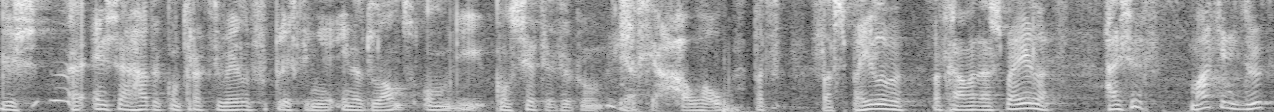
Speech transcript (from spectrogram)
Dus, uh, en zij hadden contractuele verplichtingen in het land om die concerten te doen. Ik ja. zeg, ja, hou, hou. Wat, wat spelen we? Wat gaan we dan spelen? Hij zegt, maak je niet druk.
